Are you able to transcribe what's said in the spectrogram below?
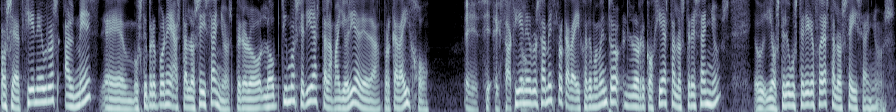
O sea, 100 euros al mes, eh, usted propone hasta los 6 años, pero lo óptimo sería hasta la mayoría de edad, por cada hijo. Eh, sí, exacto. 100 euros al mes por cada hijo. De momento lo recogía hasta los 3 años y a usted le gustaría que fuera hasta los 6 años.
